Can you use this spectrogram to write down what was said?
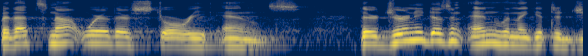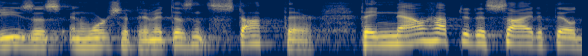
But that's not where their story ends. Their journey doesn't end when they get to Jesus and worship him. It doesn't stop there. They now have to decide if they'll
